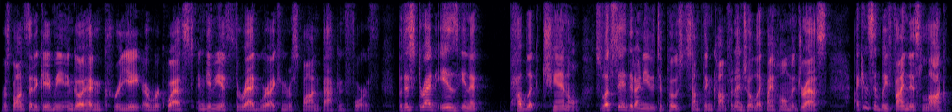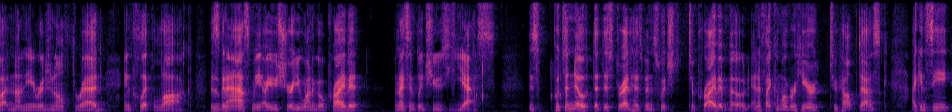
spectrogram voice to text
response that it gave me and go ahead and create a request and give me a thread where I can respond back and forth. But this thread is in a public channel. So let's say that I needed to post something confidential like my home address. I can simply find this lock button on the original thread and click lock. This is going to ask me, are you sure you want to go private? And I simply choose yes. This puts a note that this thread has been switched to private mode. And if I come over here to help desk, I can see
